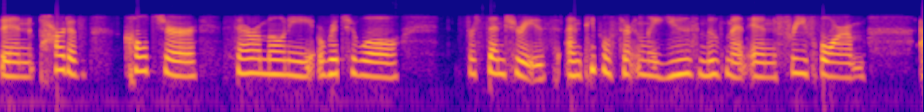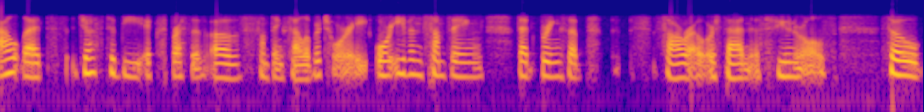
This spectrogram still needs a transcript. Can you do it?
been part of culture, ceremony, ritual for centuries, and people certainly use movement in free form outlets just to be expressive of something celebratory or even something that brings up sorrow or sadness, funerals. So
